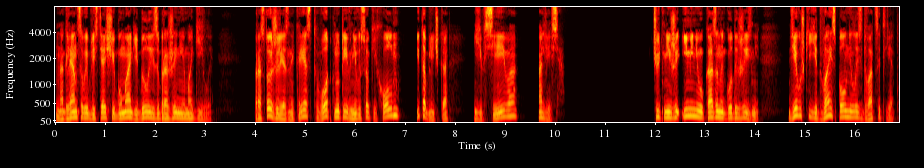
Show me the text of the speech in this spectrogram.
На глянцевой блестящей бумаге было изображение могилы. Простой железный крест, воткнутый в невысокий холм, и табличка «Евсеева Олеся». Чуть ниже имени указаны годы жизни. Девушке едва исполнилось 20 лет.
